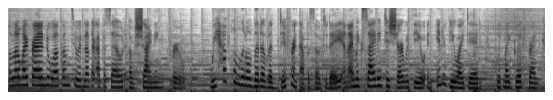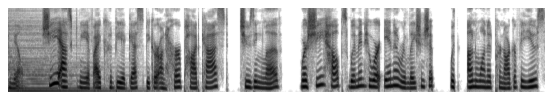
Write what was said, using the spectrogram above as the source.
Hello, my friend. Welcome to another episode of Shining Through. We have a little bit of a different episode today, and I'm excited to share with you an interview I did with my good friend Camille. She asked me if I could be a guest speaker on her podcast, Choosing Love, where she helps women who are in a relationship with unwanted pornography use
